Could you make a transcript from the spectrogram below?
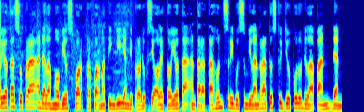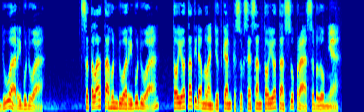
Toyota Supra adalah mobil sport performa tinggi yang diproduksi oleh Toyota antara tahun 1978 dan 2002. Setelah tahun 2002, Toyota tidak melanjutkan kesuksesan Toyota Supra sebelumnya.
